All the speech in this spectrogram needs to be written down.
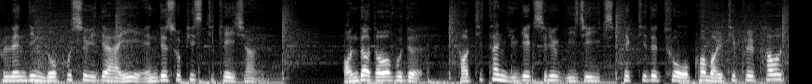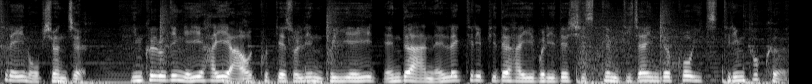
블렌딩 노 포스 위드 하이 앤드 소피스티케이션 언더 더 후드 더 티탄 6X6 이즈 익스펙티드 투 오퍼 멀티플 파워트레인 옵션즈 인클루딩 A 하이 아웃풋 게솔린 V8 앤드 안 엘렉트리피드 하이브리드 시스템 디자인드 포 익스트림 토크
